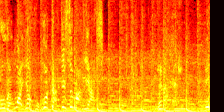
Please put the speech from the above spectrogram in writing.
trouves un moyen pour retarder ce mariage Le mariage Et,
